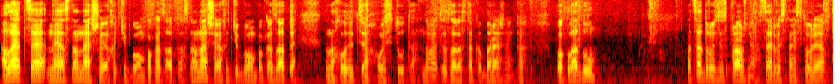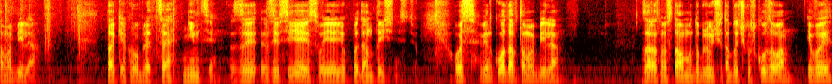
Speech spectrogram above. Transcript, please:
Але це не основне, що я хотів би вам показати. Основне, що я хотів би вам показати, знаходиться ось тут. Давайте зараз так обережненько покладу. А це, друзі, справжня сервісна історія автомобіля. Так як роблять це німці з, зі всією своєю педантичністю. Ось він код автомобіля. Зараз ми вставимо дублюючу табличку з кузова, і ви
